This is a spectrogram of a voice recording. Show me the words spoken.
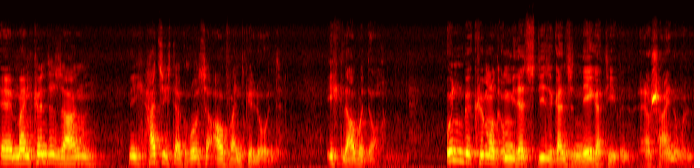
äh, man könnte sagen, hat sich der große Aufwand gelohnt. Ich glaube doch unbekümmert um jetzt diese ganzen negativen Erscheinungen.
